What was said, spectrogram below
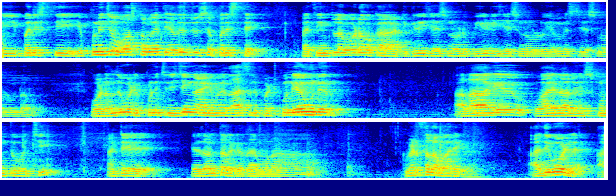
ఈ పరిస్థితి? ఎప్పటి నుంచో వాస్తవంగా అయితే ఎదురు చూసే పరిస్థితే. ప్రతి ఇంట్లో కూడా ఒక డిగ్రీ చేసిన వాళ్ళు బీఈడీ చేసిన వాళ్ళు ఎంఎస్ చేసిన వాళ్ళు ఉన్నారు. వాళ్ళందరూ కూడా ఇప్పటి నుంచి నిజంగా ఆయన మీద ఆశలు పెట్టుకునే ఉన్నారు. అలాగే వాయిదాలు వేసుకుంటూ వచ్చి అంటే ఏదో అంటారు కదా మన విడతల వారీగా. అది కూడా లే ఆ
